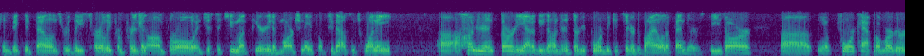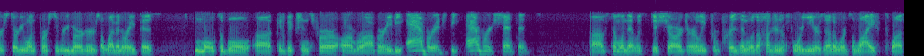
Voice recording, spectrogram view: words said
convicted felons released early from prison on parole in just a two month period of March and April 2020. Uh, 130 out of these 134 would be considered violent offenders. These are, uh, you know, four capital murderers, 31 first degree murders, 11 rapists, multiple uh, convictions for armed robbery. The average, the average sentence of someone that was discharged early from prison was 104 years. In other words, life plus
